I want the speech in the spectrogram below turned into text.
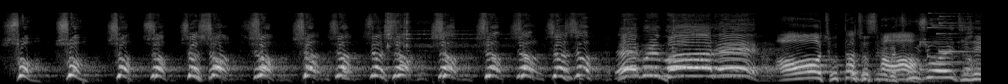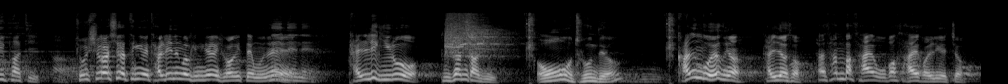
슈아, 슈아, 슈아, 슈아, 슈아, 슈아, 슈아, 슈아, 슈아, 슈아, 슈아, 슈아, 슈아, 슈아, 슈아, 슈아, everybody. 아 좋다? 좋다. 조슈아의 DJ 파티. 조슈아 씨 같은 경우에 달리는 걸 굉장히 좋아하기 때문에 네네네. 달리기로 부산 가기. 오 좋은데요? 가는 거예요 그냥 달려서 한 3박 4일 5박 4일 걸리겠죠.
